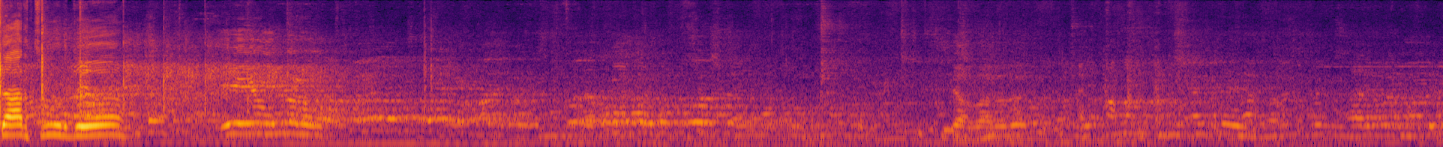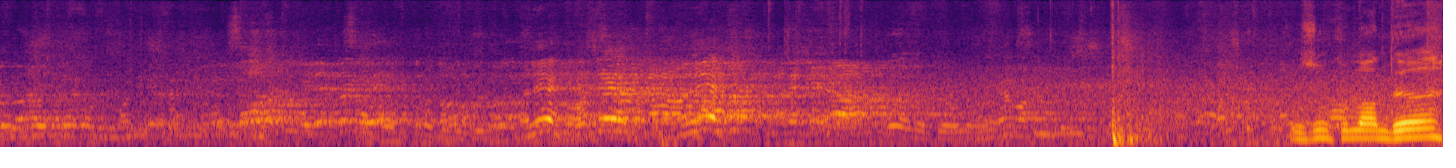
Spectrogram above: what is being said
Sert vurdu. Kullandı.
